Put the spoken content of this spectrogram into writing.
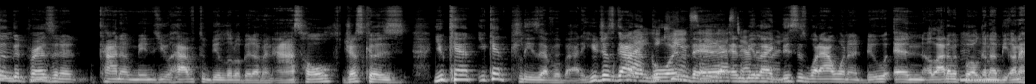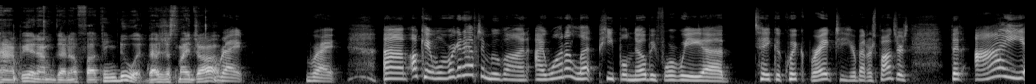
a Um, good president kind of means you have to be a little bit of an asshole, just because you can't you can't please everybody. You just gotta Right, go in there yes and be like, everyone. "This is what I want to do," and a lot of people are gonna be unhappy, and I'm gonna fucking do it. That's just my job. Right. Right. Um, okay. Well, we're going to have to move on. I want to let people know before we uh, take a quick break to hear about our sponsors, that I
